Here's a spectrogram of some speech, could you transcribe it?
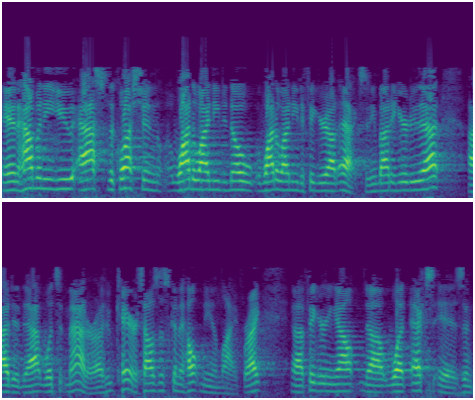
And how many of you asked the question, why do I need to know, why do I need to figure out X? Anybody here do that? I did that. What's it matter? Uh, who cares? How's this going to help me in life, right? Uh, figuring out uh, what X is. And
